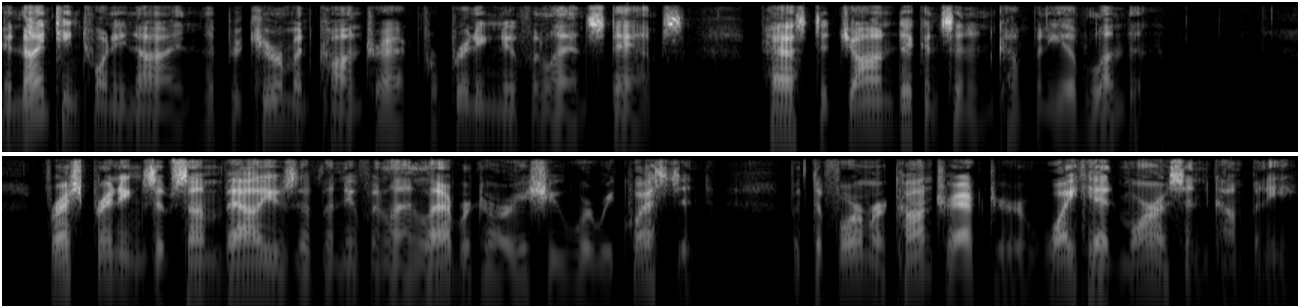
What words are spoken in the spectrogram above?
In 1929, the procurement contract for printing Newfoundland stamps passed to John Dickinson and Company of London. Fresh printings of some values of the Newfoundland Labrador issue were requested, but the former contractor, Whitehead Morris and Company,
